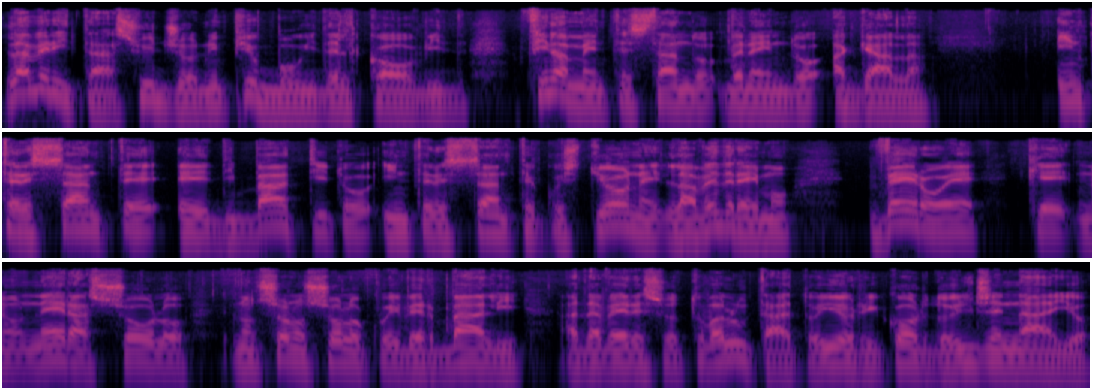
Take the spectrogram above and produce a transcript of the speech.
la verità sui giorni più bui del Covid, finalmente stando venendo a galla. Interessante eh, dibattito, interessante questione, la vedremo. Vero è che non, solo, non, sono solo quei verbali ad avere sottovalutato. Io ricordo il gennaio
